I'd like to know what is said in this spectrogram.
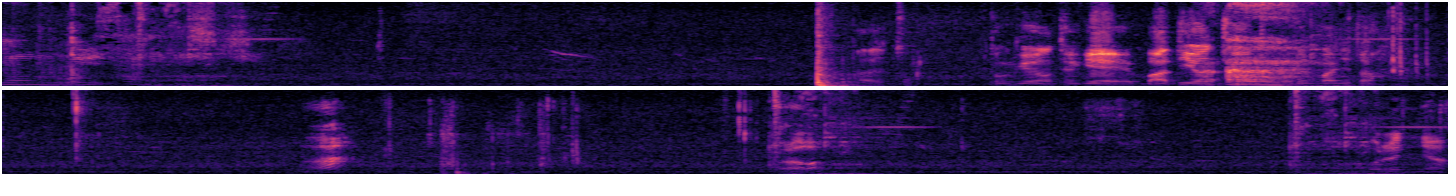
영웅을 선택하십시오. 아, 동- 동규 형 되게 마디언 좀 오랜만이다 어? 뭐라고? 뭐랬냐?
